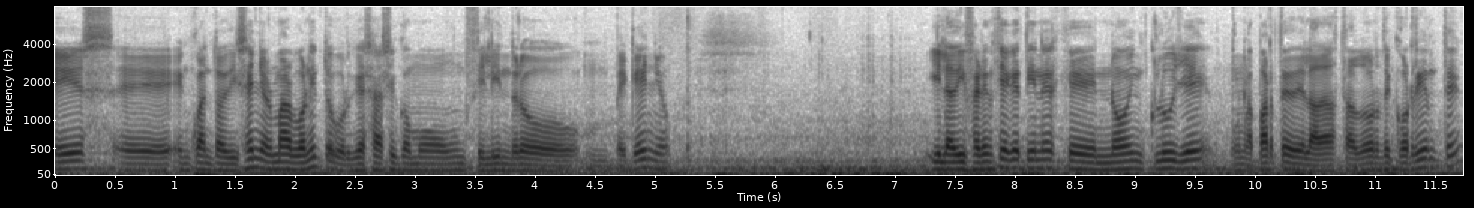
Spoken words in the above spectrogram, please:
es eh, en cuanto a diseño es más bonito porque es así como un cilindro pequeño y la diferencia que tiene es que no incluye una parte del adaptador de corriente,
